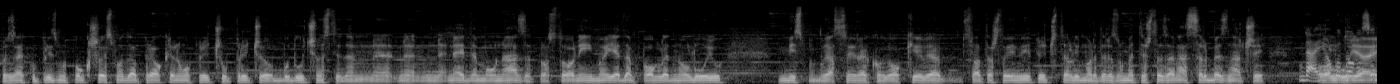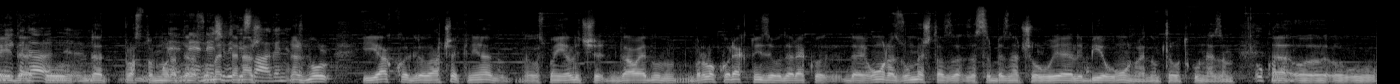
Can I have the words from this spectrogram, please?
kroz neku prizmu. Pokušali smo da preokrenemo priču, priču o budućnosti, da ne, ne, ne idemo unazad. Prosto oni imaju jedan pogled na oluju mi smo, ja sam i rekao, ok, ja shvatam što vi pričate, ali morate da razumete što za nas Srbe znači da, i se nikada... Da, tu, da prosto mora da razumete naš, naš bol. Iako je gradonačaj Knina, gospodin Jelić, dao jednu vrlo korektnu izjavu da je rekao da je on razume šta za, za Srbe znači Oluja, ili bio on u jednom trenutku, ne znam, u, u, u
